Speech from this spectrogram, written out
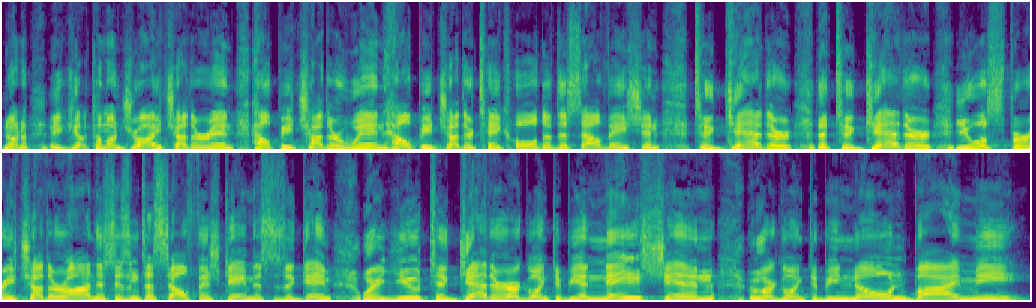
no, no, come on, draw each other in, help each other win, help each other take hold of the salvation together, that together you will spur each other on. This isn't a selfish game, this is a game where you together are going to be a nation who are going to be known by me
